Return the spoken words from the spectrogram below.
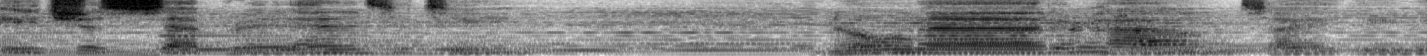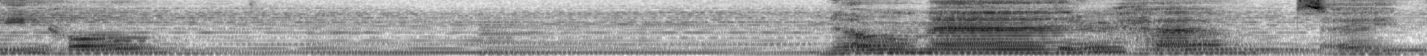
each a separate entity. No matter how tightly we hold. No matter how tightly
